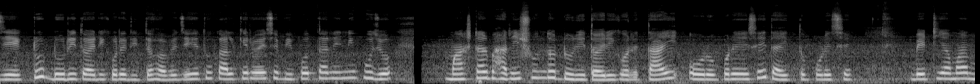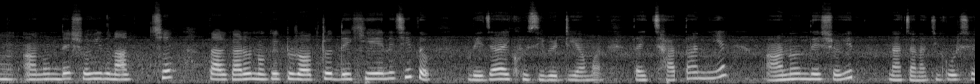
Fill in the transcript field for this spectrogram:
যে একটু ডুরি তৈরি করে দিতে হবে। যেহেতু কালকে রয়েছে বিপত্তারিণী পুজো, মাস্টার ভারী সুন্দর ডুরি তৈরি করে, তাই ওর ওপরে এসেই দায়িত্ব পড়েছে। বেটি আমার আনন্দের সহিত নাচছে, তার কারণ ওকে একটু টথ দেখিয়ে এনেছি তো। বেজায় খুশি বেটি আমার। তাই ছাতা নিয়ে আনন্দের সহিত নাচানাচি করছে।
